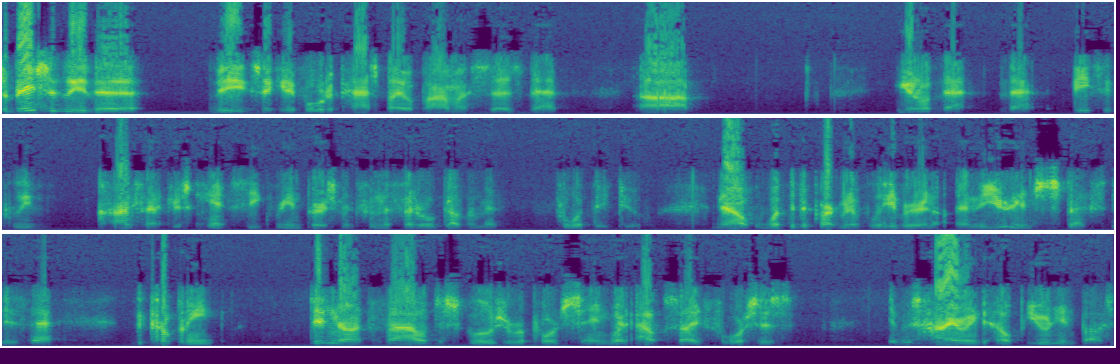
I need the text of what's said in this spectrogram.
So basically, the the executive order passed by Obama says that uh, you know that that basically contractors can't seek reimbursement from the federal government for what they do. Now, what the Department of Labor and, and the union suspects is that the company did not file disclosure reports saying what outside forces it was hiring to help union bust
